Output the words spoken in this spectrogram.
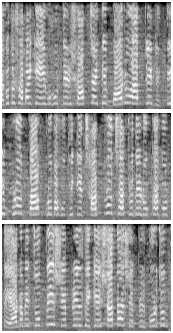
স্বাগত সবাইকে। এই মুহূর্তের সবচাইতে বড় আপডেট তীব্র তাপ প্রবাহ থেকে ছাত্র ছাত্রদের রক্ষা করতে আগামী চব্বিশ এপ্রিল থেকে সাতাশ এপ্রিল পর্যন্ত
